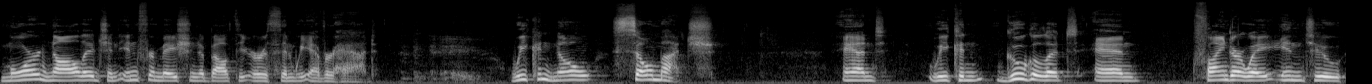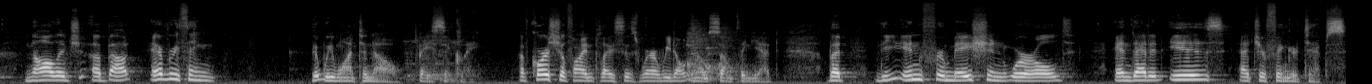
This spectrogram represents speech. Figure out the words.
more knowledge and information about the earth than we ever had. We can know so much. And we can Google it and find our way into knowledge about everything that we want to know, basically. Of course, you'll find places where we don't know something yet. But the information world and that it is at your fingertips.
